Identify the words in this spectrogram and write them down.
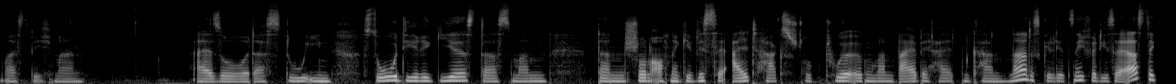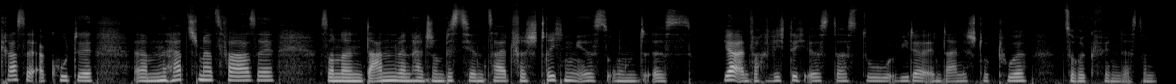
weißt, wie ich meine. Also, dass du ihn so dirigierst, dass man dann schon auch eine gewisse Alltagsstruktur irgendwann beibehalten kann. Na, das gilt jetzt nicht für diese erste krasse akute ähm, Herzschmerzphase, sondern dann, wenn halt schon ein bisschen Zeit verstrichen ist und es ja einfach wichtig ist, dass du wieder in deine Struktur zurückfindest. Und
